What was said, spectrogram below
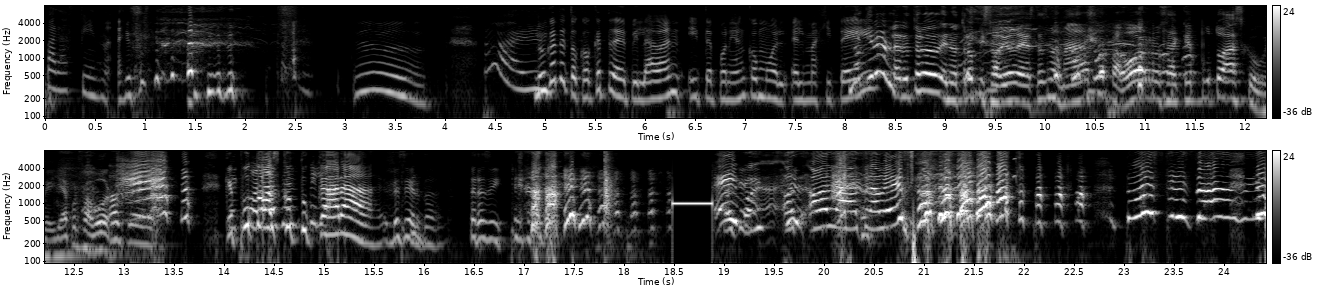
parafina. Mm. Ay. ¿Nunca te tocó que te depilaban y te ponían como el, el magitel? No quiero hablar de otro, en otro episodio de estas mamadas, por favor. O sea, qué puto asco, güey. Ya, por favor. Ok. ¡Qué puto asco tu cara! No es cierto, pero sí. ¡Ey! hola, otra vez. Toda estresada. No.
